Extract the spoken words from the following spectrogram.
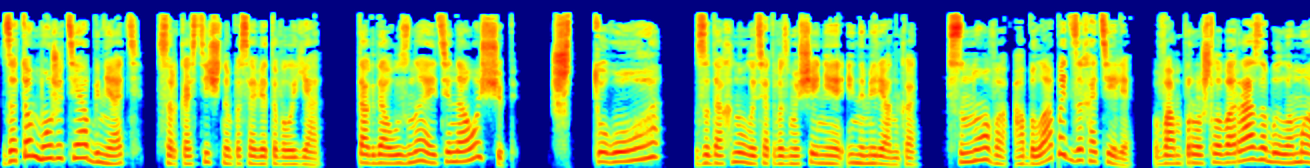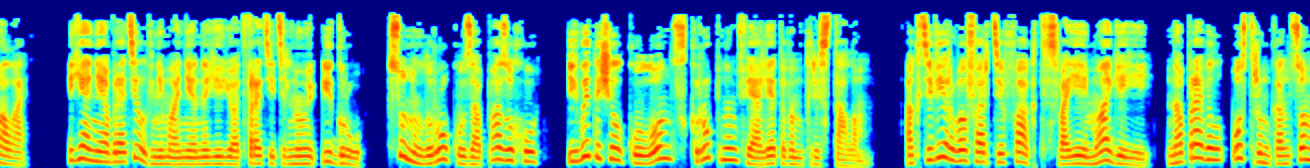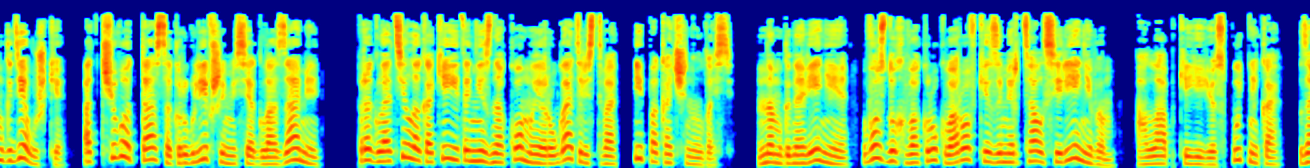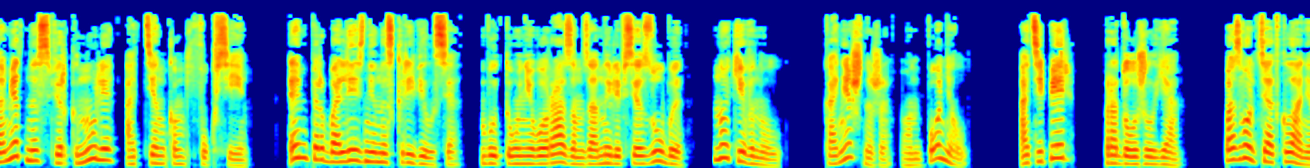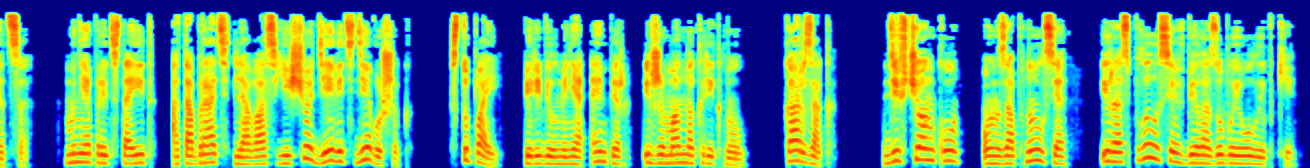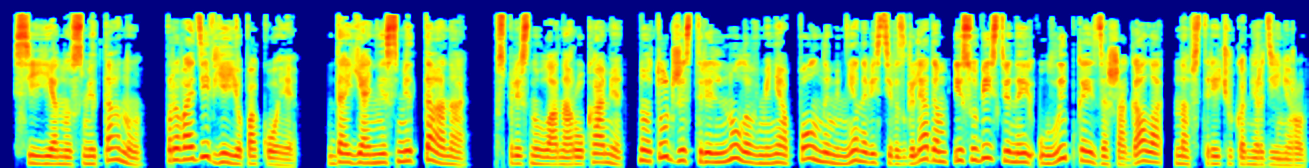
Зато можете обнять, саркастично посоветовал я. Тогда узнаете на ощупь. Что? задохнулась от возмущения иномерянка. Снова облапать захотели? Вам прошлого раза было мало. Я не обратил внимания на ее отвратительную игру, сунул руку за пазуху и вытащил кулон с крупным фиолетовым кристаллом. Активировав артефакт своей магией, направил острым концом к девушке, отчего та с округлившимися глазами проглотила какие-то незнакомые ругательства и покачнулась. На мгновение воздух вокруг воровки замерцал сиреневым, а лапки ее спутника заметно сверкнули оттенком фуксии. Эмпер болезненно скривился, будто у него разом заныли все зубы, но кивнул. Конечно же, он понял. А теперь, продолжил я, позвольте откланяться. Мне предстоит отобрать для вас еще девять девушек. Ступай, перебил меня Эмпер и жеманно крикнул: "Карзак, девчонку!" Он запнулся и расплылся в белозубой улыбке. Сиену Сметану Проводи в ее покое. Да я не сметана, всплеснула она руками, но тут же стрельнула в меня полным ненависти взглядом и с убийственной улыбкой зашагала навстречу камердинеру.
